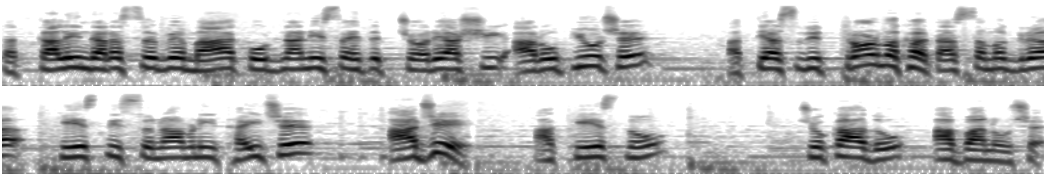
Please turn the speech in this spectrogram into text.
તત્કાલીન ધારાસભ્યમાં કોડનાની સહિત ચોર્યાસી આરોપીઓ છે. અત્યાર સુધી ત્રણ વખત આ સમગ્ર કેસની સુનાવણી થઈ છે. આજે આ કેસનો ચુકાદો આપવાનો છે.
